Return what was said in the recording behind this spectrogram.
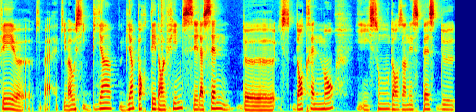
fait, qui m'a- aussi bien, bien porté dans le film, c'est la scène de- d'entraînement. Ils sont dans un espèce de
